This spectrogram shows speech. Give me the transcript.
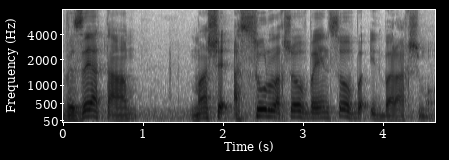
וזה הטעם, מה שאסור לחשוב באין סוף יתברך שמו.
